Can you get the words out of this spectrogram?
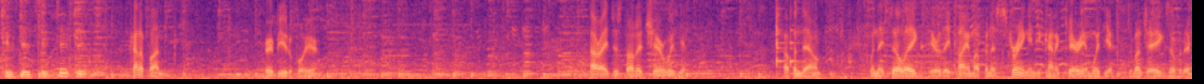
Toot, toot, toot. Kind of fun. Very beautiful here. All right, just thought I'd share with you. Up and down. When they sell eggs here, they tie them up in a string and you kind of carry them with you. It's a bunch of eggs over there.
